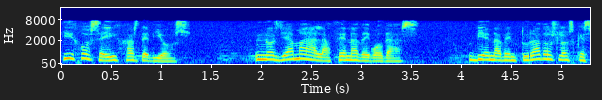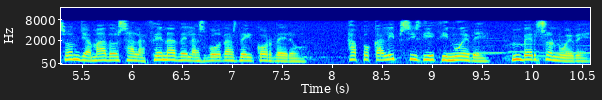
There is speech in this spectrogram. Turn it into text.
Hijos e hijas de Dios. Nos llama a la cena de bodas. Bienaventurados los que son llamados a la cena de las bodas del Cordero. Apocalipsis 19, verso 9.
